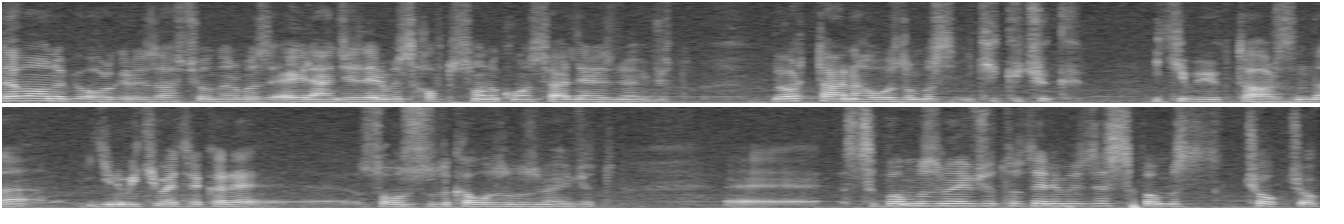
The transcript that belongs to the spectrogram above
devamlı bir organizasyonlarımız, eğlencelerimiz, hafta sonu konserlerimiz mevcut. 4 tane havuzumuz, 2 küçük, 2 büyük tarzında. 22 metrekare sonsuzluk havuzumuz mevcut. E, Spamız mevcut otelimizde. Spamız çok çok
